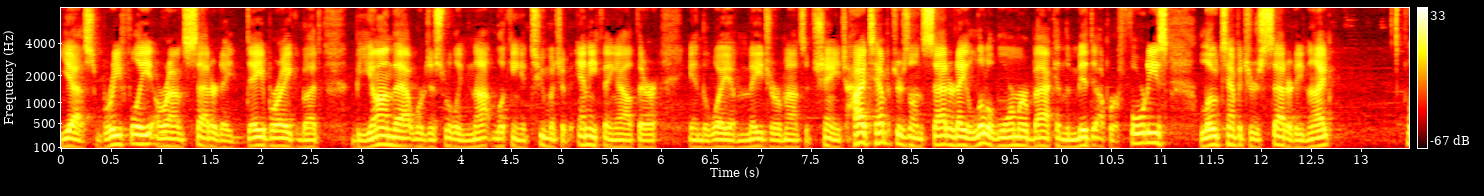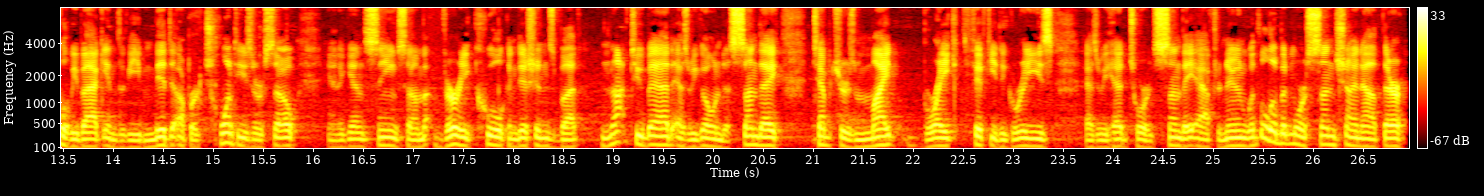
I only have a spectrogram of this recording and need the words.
Yes, briefly around Saturday daybreak, but beyond that, we're just really not looking at too much of anything out there in the way of major amounts of change. High temperatures on Saturday, a little warmer back in the mid to upper 40s. Low temperatures Saturday night. We'll be back into the mid to upper 20s or so, and again, seeing some very cool conditions, but not too bad as we go into Sunday. Temperatures might break 50 degrees as we head towards Sunday afternoon with a little bit more sunshine out there,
